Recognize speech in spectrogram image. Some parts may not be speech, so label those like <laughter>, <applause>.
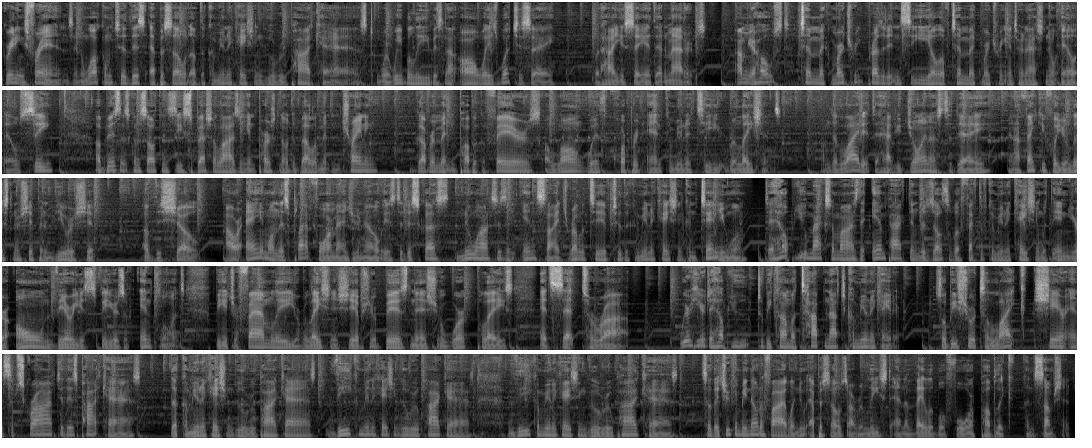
Greetings, friends, and welcome to this episode of the Communication Guru podcast, where we believe it's not always what you say, but how you say it that matters. I'm your host, Tim McMurtry, President and CEO of Tim McMurtry International LLC, a business consultancy specializing in personal development and training, government and public affairs, along with corporate and community relations. I'm delighted to have you join us today, and I thank you for your listenership and viewership of this show. Our aim on this platform, as you know, is to discuss nuances and insights relative to the communication continuum to help you maximize the impact and results of effective communication within your own various spheres of influence, be it your family, your relationships, your business, your workplace, etc. We're here to help you to become a top notch communicator. So be sure to like, share, and subscribe to this podcast the Communication Guru Podcast, the Communication Guru Podcast, the Communication Guru Podcast, so that you can be notified when new episodes are released and available for public consumption.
